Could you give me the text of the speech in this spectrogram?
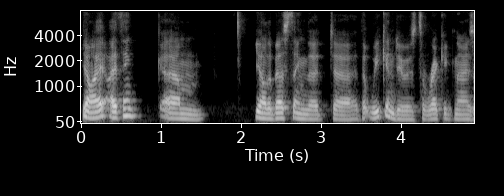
you know, I, I think um, you know the best thing that uh, that we can do is to recognize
